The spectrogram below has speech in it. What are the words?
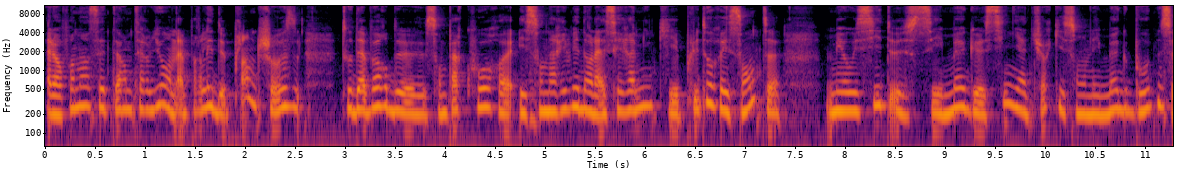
Alors pendant cette interview, on a parlé de plein de choses. Tout d'abord de son parcours et son arrivée dans la céramique qui est plutôt récente, mais aussi de ses mugs signatures qui sont les mugs boobs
